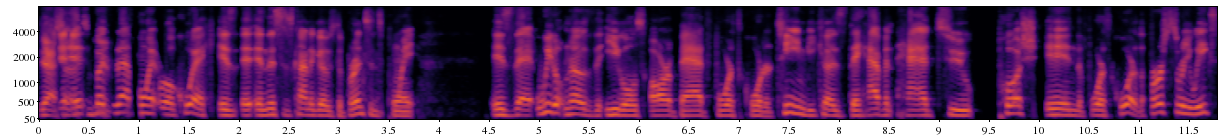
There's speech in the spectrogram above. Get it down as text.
yeah. So it's- but to that point, real quick, is and this is kind of goes to Brinson's point, is that we don't know that the Eagles are a bad fourth quarter team because they haven't had to push in the fourth quarter. The first three weeks,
